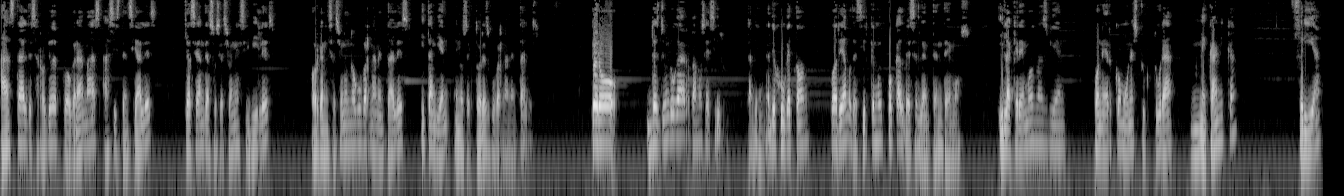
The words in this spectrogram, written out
hasta el desarrollo de programas asistenciales, ya sean de asociaciones civiles, organizaciones no gubernamentales y también en los sectores gubernamentales. Pero desde un lugar, vamos a decir, también medio juguetón, podríamos decir que muy pocas veces la entendemos y la queremos más bien poner como una estructura mecánica, fría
